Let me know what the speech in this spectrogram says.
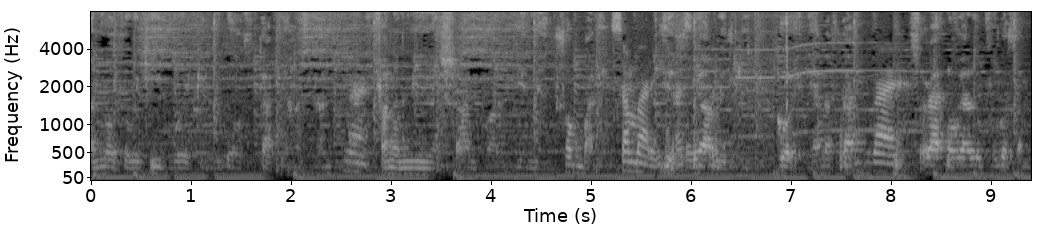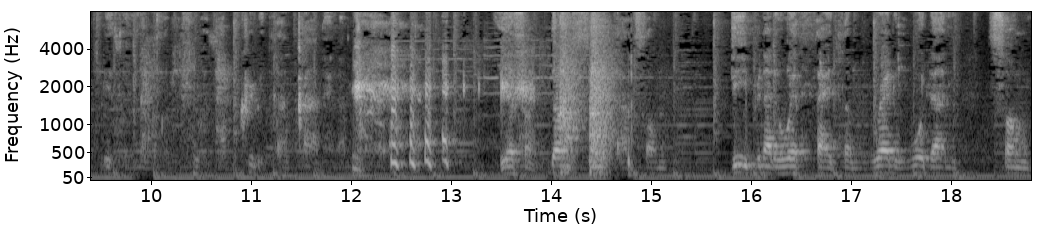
and also we keep working, we don't stop, you understand? Right. Fan of me, Sean Paul, Damien, somebody. Somebody, Yes, so we always it. keep going, you understand? Right. So right now we are looking for some place we never gone before, some cricket and corner, you know? yes, some south and some deep in the west side, some redwood and some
